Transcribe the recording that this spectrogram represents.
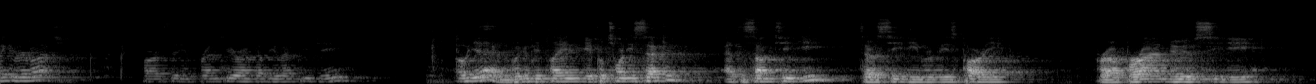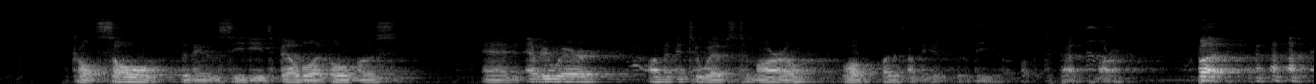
Thank you very much. Forest City and Friends here on WMPG. Oh yeah, and we're going to be playing April 22nd at the Sun Tiki. It's our CD release party for our brand new CD. It's called Soul, the name of the CD. It's available at Bull Moose and everywhere on the interwebs tomorrow. Well, by the time they hear this, it'll be past tomorrow. But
